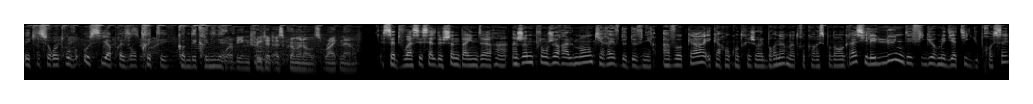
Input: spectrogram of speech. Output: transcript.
et qui se retrouvent aussi à présent traités comme des criminels. Cette voix, c'est celle de Sean Binder, un, jeune plongeur allemand qui rêve de devenir avocat et qui a rencontré Joël Brunner, notre correspondant en Grèce. Il est l'une des figures médiatiques du procès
